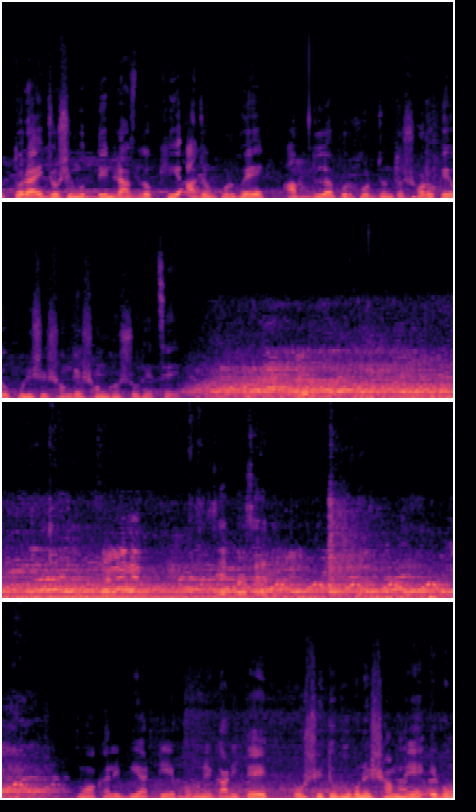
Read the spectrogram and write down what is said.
উত্তরায় জসিমউদ্দিন, রাজলক্ষ্মী, আজমপুর হয়ে আবদুল্লাপুর পর্যন্ত সড়কেও পুলিশের সঙ্গে সংঘর্ষ হয়েছে। মহাখালী বিআরটিএ ভবনের গাড়িতে ও সেতু ভবনের সামনে এবং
